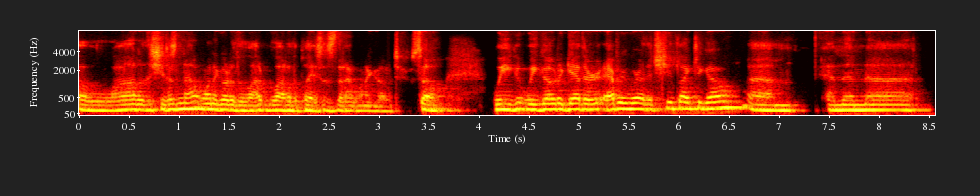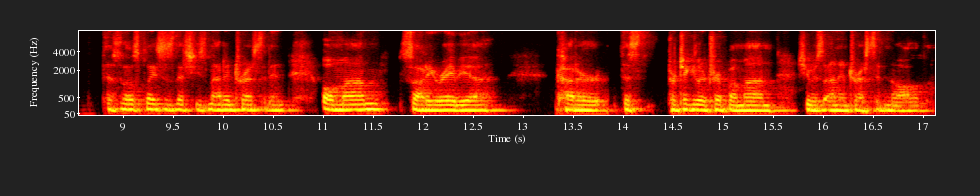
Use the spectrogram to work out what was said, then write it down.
a lot of the, she does not want to go to the, a lot of the places that I want to go to. So we we go together everywhere that she'd like to go, um, and then uh, there's those places that she's not interested in: Oman, Saudi Arabia, Qatar. This particular trip Oman, she was uninterested in all of them.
